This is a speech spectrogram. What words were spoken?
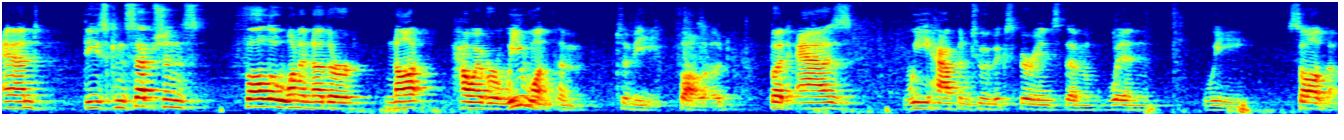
And these conceptions follow one another not however we want them to be followed, but as we happen to have experienced them when we saw them.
